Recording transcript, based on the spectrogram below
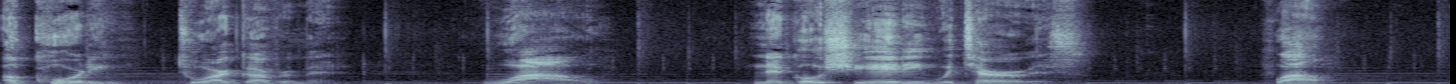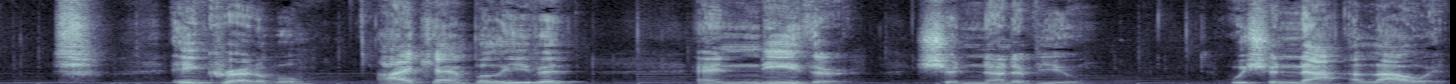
according to our government. Wow. Negotiating with terrorists. Wow. Incredible. I can't believe it, and neither should none of you. We should not allow it.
